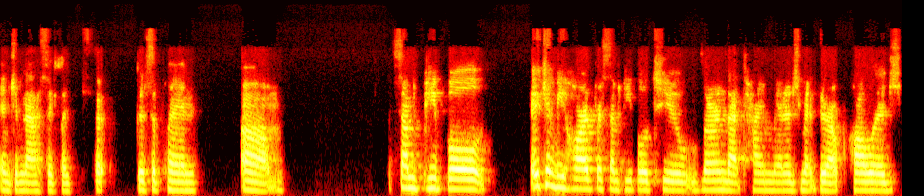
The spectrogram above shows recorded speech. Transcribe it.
in gymnastics, like discipline. Um, some people, it can be hard for some people to learn that time management throughout college.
